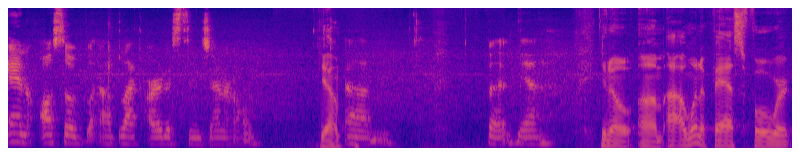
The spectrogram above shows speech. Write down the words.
and also uh, black artists in general. Yeah. But yeah, You know, um, I, I want to fast forward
